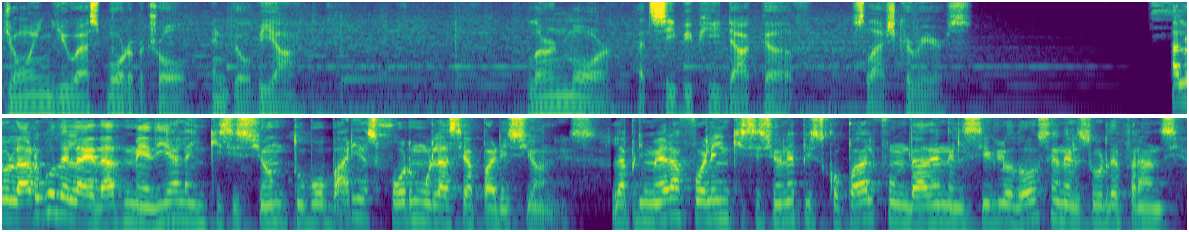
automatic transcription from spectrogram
join U.S. Border Patrol and go beyond. Learn more at cbp.gov/careers. A lo largo de la Edad Media, la Inquisición tuvo varias fórmulas y apariciones. La primera fue la Inquisición episcopal fundada en el siglo II en el sur de Francia.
